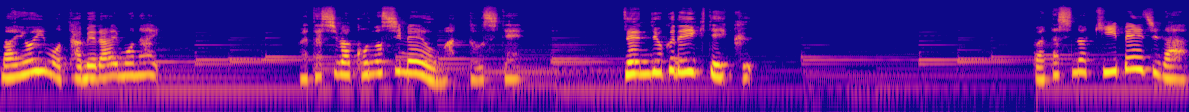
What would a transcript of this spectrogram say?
迷いもためらいもない。私はこの使命を全うして全力で生きていく。私のキーページが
